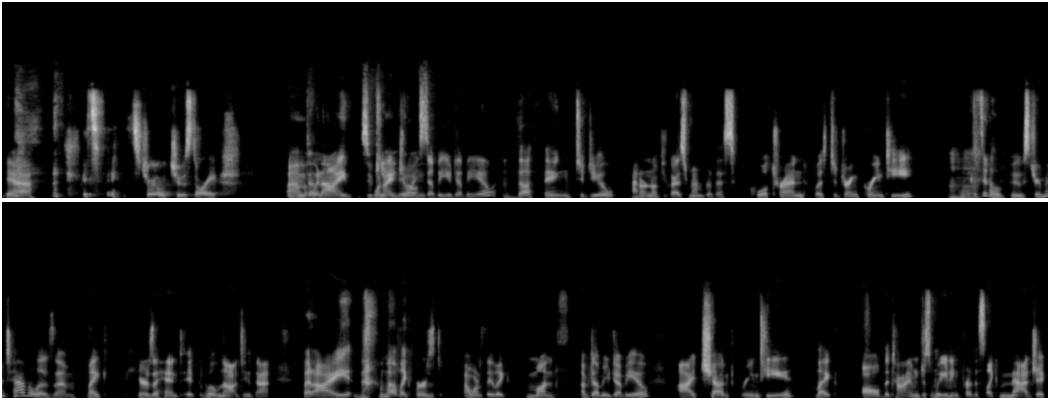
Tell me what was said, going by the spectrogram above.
Yeah. It's, it's true, true story. Um, when that. I when I joined noodles. WW, the thing to do, I don't know if you guys remember this cool trend, was to drink green tea Mhm. because it'll boost your metabolism. Like, here's a hint, it will not do that. But I, that like first, I want to say like month of WW, I chugged green tea like all the time, just waiting for this like magic,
